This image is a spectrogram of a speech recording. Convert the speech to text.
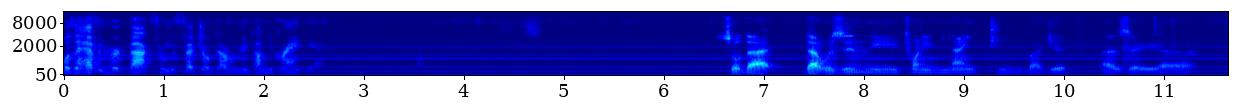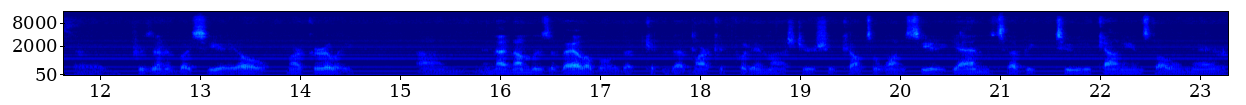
Well, they haven't heard back from the federal government on the grant yet. So that That was in the twenty nineteen budget as a, uh, uh, presented by CAO, Mark Early. Um, and that number is available that, that Mark had put in last year, should council wanna see it again, subject to the county installing their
